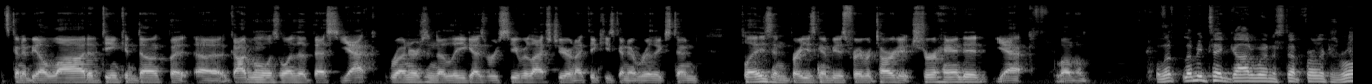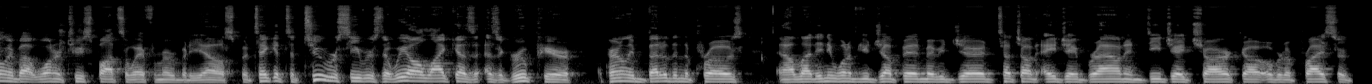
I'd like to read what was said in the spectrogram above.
it's going to be a lot of dink and dunk. But uh, Godwin was one of the best YAC runners in the league as a receiver last year, and I think he's going to really extend plays, and Brady's going to be his favorite target. Sure handed, YAC, love him. Well, let, let me take Godwin a step further because we're only about one or two spots away from everybody else. But take it to two receivers that we all like as, as a group here, apparently better than the pros. And I'll let any one of you jump in. Maybe Jared touch on AJ Brown and DJ Chark uh, over to Price or,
